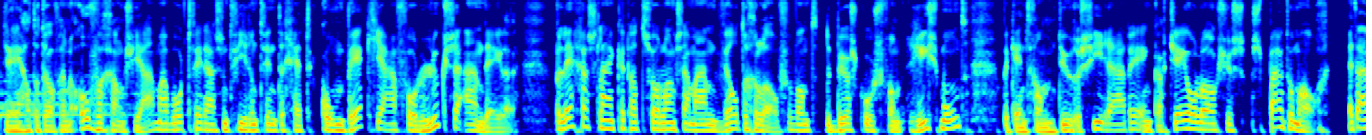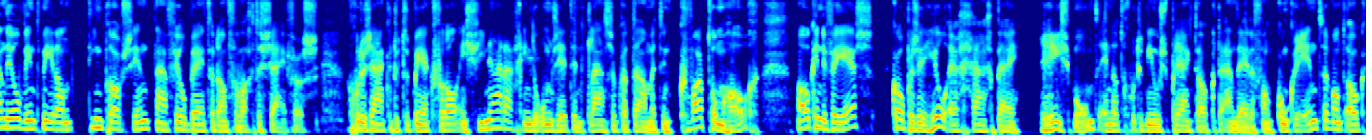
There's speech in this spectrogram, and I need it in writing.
Jij had het over een overgangsjaar, maar wordt 2024 het comebackjaar voor luxe aandelen? Beleggers lijken dat zo langzaamaan wel te geloven, want de beurskoers van Riesmond, bekend van dure sieraden en Cartier-horloges, spuit omhoog. Het aandeel wint meer dan 10% na veel beter dan verwachte cijfers. Goede zaken doet het merk vooral in China. Daar ging de omzet in het laatste kwartaal met een kwart omhoog. Maar ook in de VS kopen ze heel erg graag bij Riesmond. En dat goede nieuws bereikt ook de aandelen van concurrenten. Want ook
